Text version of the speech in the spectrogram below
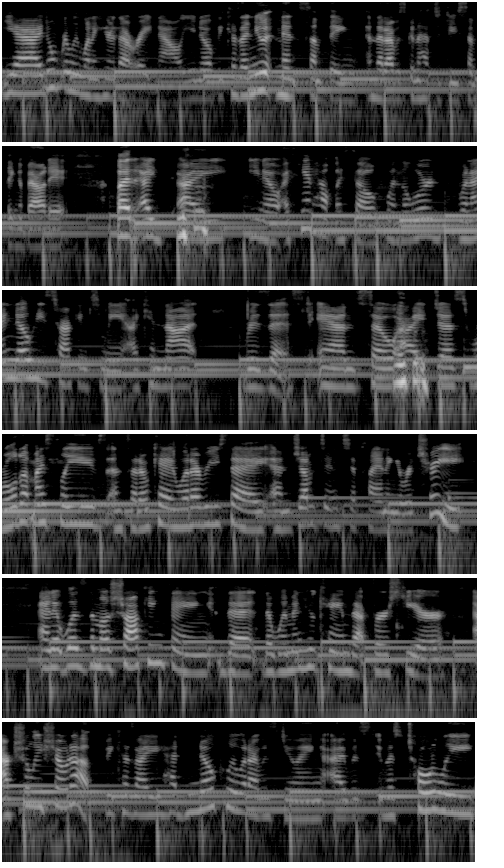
yeah i don't really want to hear that right now you know because i knew it meant something and that i was going to have to do something about it but i i you know i can't help myself when the lord when i know he's talking to me i cannot resist. And so I just rolled up my sleeves and said, okay, whatever you say, and jumped into planning a retreat. And it was the most shocking thing that the women who came that first year actually showed up because I had no clue what I was doing. I was, it was totally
